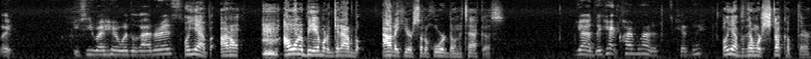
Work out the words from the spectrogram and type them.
Like, you see right here where the ladder is? Oh, yeah, but I don't. I want to be able to get out of, out of here so the horde don't attack us. Yeah, they can't climb ladders, can they? Oh, yeah, but then we're stuck up there.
